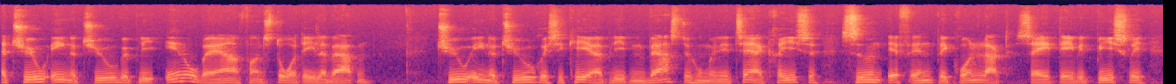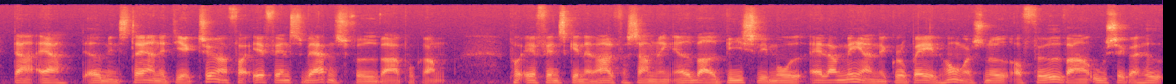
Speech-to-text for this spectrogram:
at 2021 vil blive endnu værre for en stor del af verden. 2021 risikerer at blive den værste humanitære krise siden FN blev grundlagt, sagde David Beasley, der er administrerende direktør for FN's verdensfødevareprogram. På FN's generalforsamling advarede Beasley mod alarmerende global hungersnød og fødevareusikkerhed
